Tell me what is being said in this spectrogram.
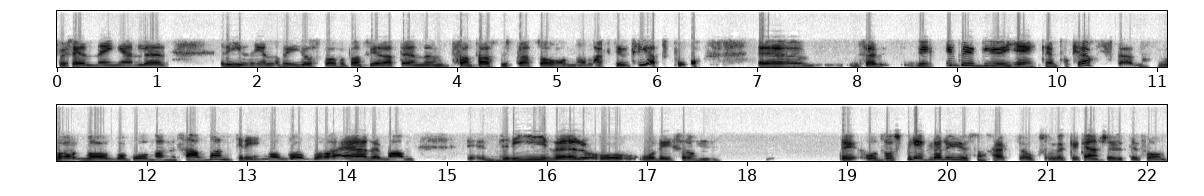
försäljning eller rivning just bara för att man ser att det är en fantastisk plats att ha någon aktivitet på. Eh, så mycket bygger ju egentligen på kraften. Vad, vad, vad går man samman kring och vad, vad är det man eh, driver och, och liksom... Det, och då speglar det ju som sagt också mycket kanske utifrån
